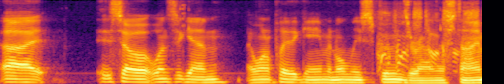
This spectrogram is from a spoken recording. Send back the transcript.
Uh, so once again, I want to play the game and only Spoon's around this time.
